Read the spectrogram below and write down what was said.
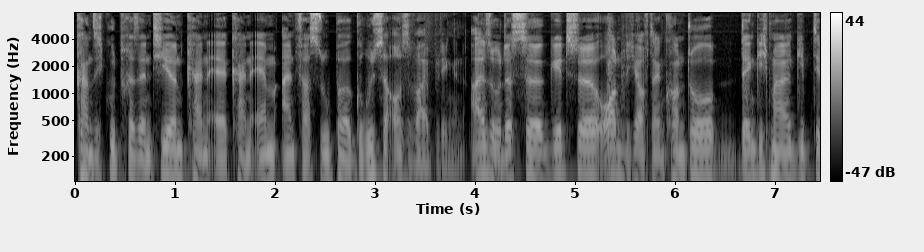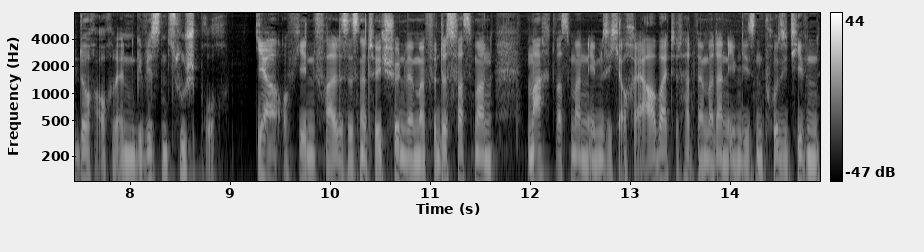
Kann sich gut präsentieren. Kein L, kein M. Einfach super. Grüße aus Weiblingen. Also, das äh, geht äh, ordentlich auf dein Konto. Denke ich mal, gibt dir doch auch einen gewissen Zuspruch. Ja, auf jeden Fall. Es ist natürlich schön, wenn man für das, was man macht, was man eben sich auch erarbeitet hat, wenn man dann eben diesen positiven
